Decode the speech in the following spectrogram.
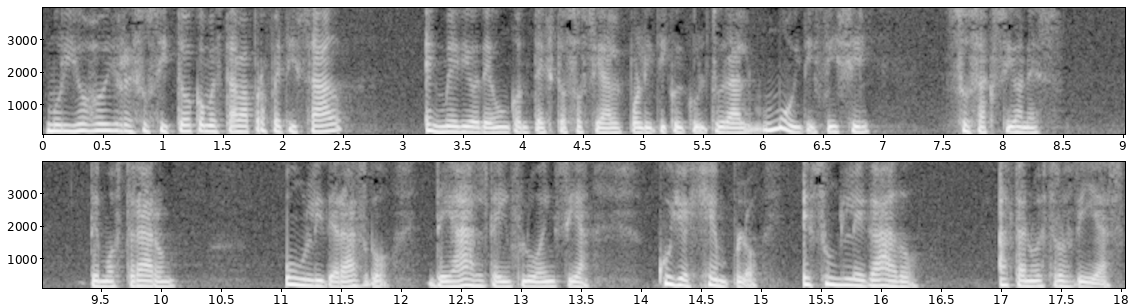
Murió y resucitó como estaba profetizado en medio de un contexto social, político y cultural muy difícil. Sus acciones demostraron un liderazgo de alta influencia cuyo ejemplo es un legado hasta nuestros días,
